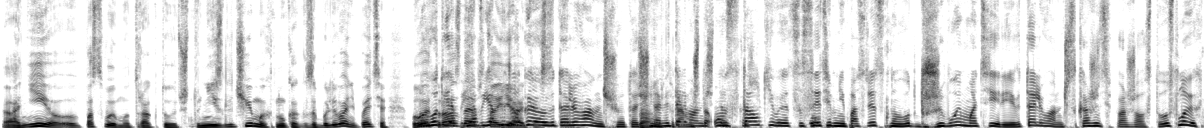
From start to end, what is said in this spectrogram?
э, они э, по-своему трактуют, что неизлечимых, ну, как заболеваний, понимаете, бывают ну, вот разные я, обстоятельства. Я предлагаю Виталию Ивановичу уточнить, да. потому что он сталкивается с этим непосредственно вот в живой материи. Виталий Иванович, скажите, пожалуйста, в условиях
